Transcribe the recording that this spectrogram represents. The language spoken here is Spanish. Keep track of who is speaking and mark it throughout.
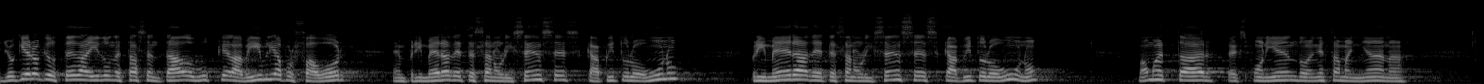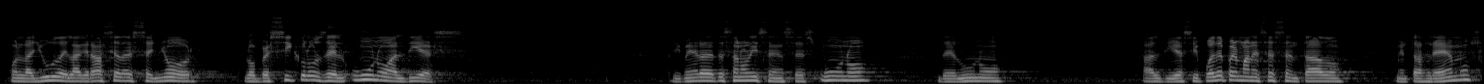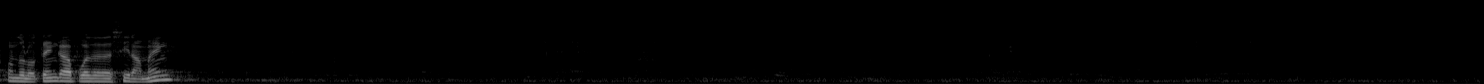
Speaker 1: Yo quiero que usted ahí donde está sentado busque la Biblia, por favor, en Primera de Tesanolicenses capítulo 1. Primera de Tesanolicenses capítulo 1. Vamos a estar exponiendo en esta mañana, con la ayuda y la gracia del Señor, los versículos del 1 al 10. Primera de Tesanolicenses 1, del 1 al 10. Si puede permanecer sentado. Mientras leemos, cuando lo tenga puede decir amén.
